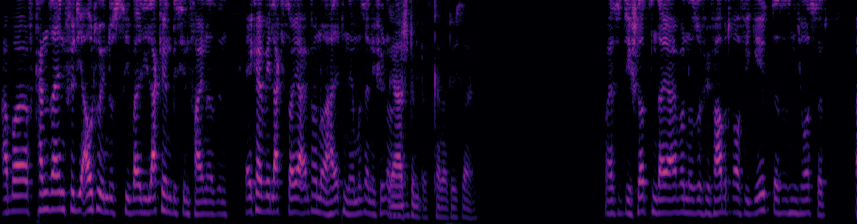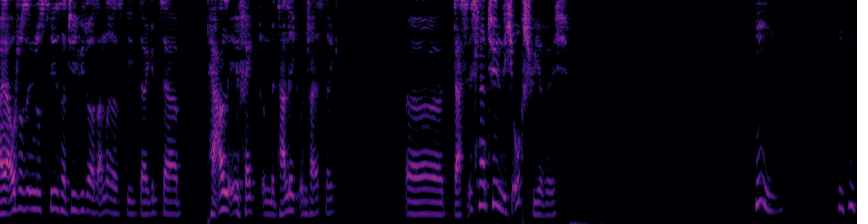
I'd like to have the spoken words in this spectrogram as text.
Aber kann sein für die Autoindustrie, weil die Lacke ein bisschen feiner sind. LKW-Lack soll ja einfach nur erhalten, der muss ja nicht schöner Ja, sein. stimmt, das kann natürlich sein. Weißt du, die schlotzen da ja einfach nur so viel Farbe drauf wie geht, dass es nicht rostet. Bei der Autosindustrie ist natürlich wieder was anderes. Die, da gibt es ja Perleffekt und Metallic und Scheißdreck. Äh, das ist natürlich auch schwierig. Hm.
